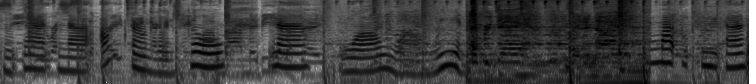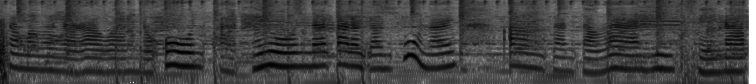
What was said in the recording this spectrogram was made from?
sikat na afternoon show na wawawin. Makikian sa mga larawan noon at ngayon na talagang tunay ang tantangan ni Zainab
